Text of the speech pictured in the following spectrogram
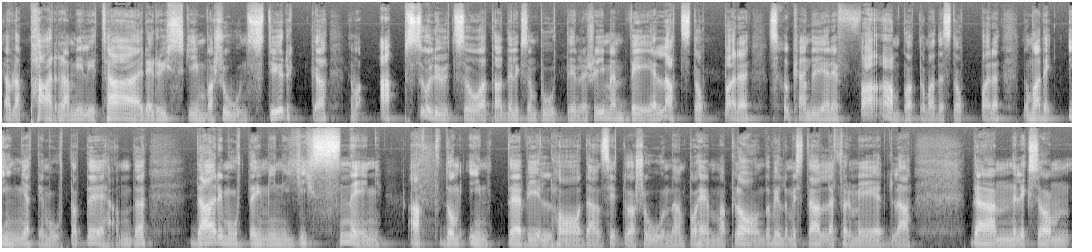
jävla paramilitär rysk invasionsstyrka. Det var absolut så att hade liksom Putin-regimen velat stoppa det så kan du ge dig fan på att de hade stoppat det. De hade inget emot att det hände. Däremot är min gissning att de inte vill ha den situationen på hemmaplan. Då vill de istället förmedla den liksom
